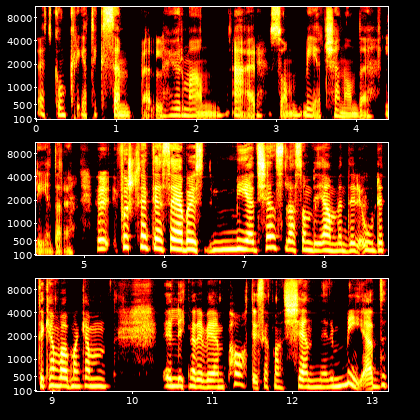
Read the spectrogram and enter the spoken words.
ett konkret exempel hur man är som medkännande ledare? För först tänkte jag säga bara medkänsla som vi använder ordet, det kan vara, man kan Eh, liknar det vid empatisk, att man känner med.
